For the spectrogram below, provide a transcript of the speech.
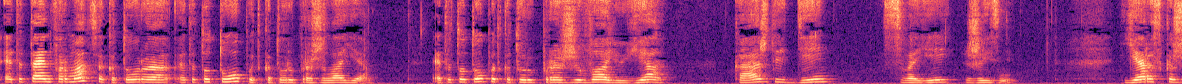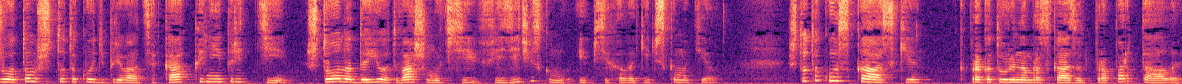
Это та информация, которая, это тот опыт, который прожила я. Это тот опыт, который проживаю я каждый день своей жизни. Я расскажу о том, что такое депривация, как к ней прийти, что она дает вашему физическому и психологическому телу. Что такое сказки, про которые нам рассказывают, про порталы,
